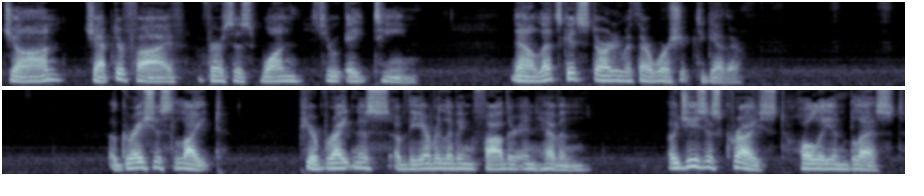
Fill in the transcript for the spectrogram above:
John chapter 5, verses 1 through 18. Now let's get started with our worship together. A gracious light pure brightness of the ever living Father in heaven. O Jesus Christ, holy and blessed,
